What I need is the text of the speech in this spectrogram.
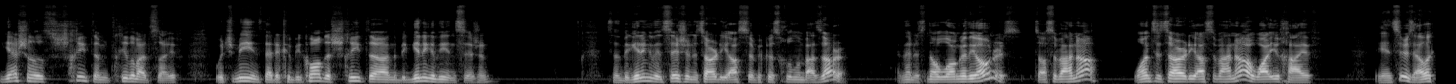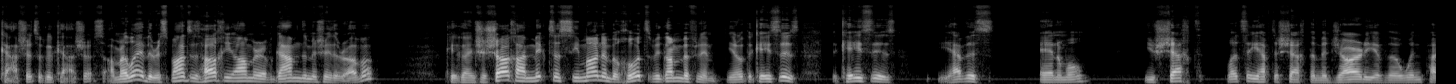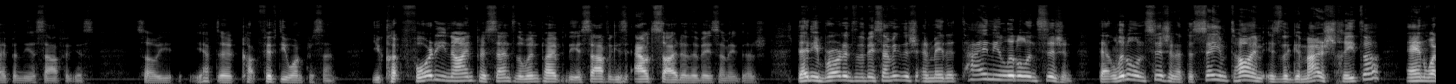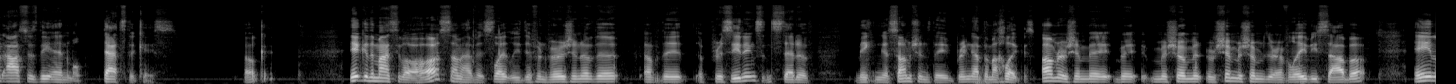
yeshel shchita tchilavat saif, which means that it could be called a shchita on the beginning of the incision. So the beginning of the incision, it's already also because chulim bazara and then it's no longer the owner's. It's asavana. Once it's already asavana, why you chayiv? The answer is ela kasha. It's a good kasha. So Amar The response is hachi Amar of gam de mishay the rava. You know what the case is? The case is you have this animal, you shecht. Let's say you have to shecht the majority of the windpipe and the esophagus, so you, you have to cut fifty-one percent. You cut 49% of the windpipe of the esophagus outside of the Beis Hamikdash. Then he brought into the Beis Hamikdash and made a tiny little incision. That little incision at the same time is the Gemar Shchita and what asks the animal. That's the case. Okay. Some have a slightly different version of the of the proceedings. Instead of making assumptions, they bring out the machlekes. Amr Rav Levi Saba, Ein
